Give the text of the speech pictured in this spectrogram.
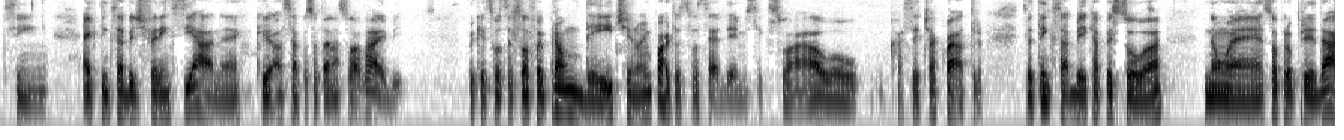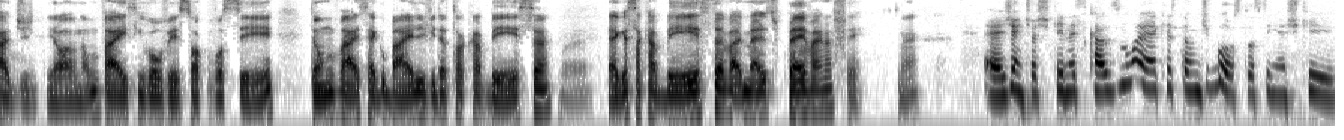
Sim. É que tem que saber diferenciar, né? Que se a pessoa tá na sua vibe. Porque se você só foi pra um date, não importa se você é demissexual ou cacete a quatro. Você tem que saber que a pessoa não é sua propriedade. E ela não vai se envolver só com você. Então vai, segue o baile, vira a tua cabeça. É. Pega essa cabeça, vai, mete o pé e vai na fé, né? É, gente, acho que nesse caso não é questão de gosto, assim, acho que,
